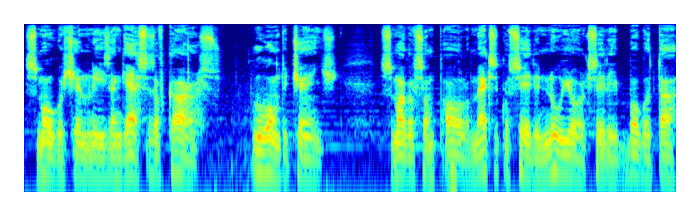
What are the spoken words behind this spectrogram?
Smoke of chimneys and gases of cars. Who want to change? Smog of Sao Paulo, Mexico City, New York City, Bogota,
